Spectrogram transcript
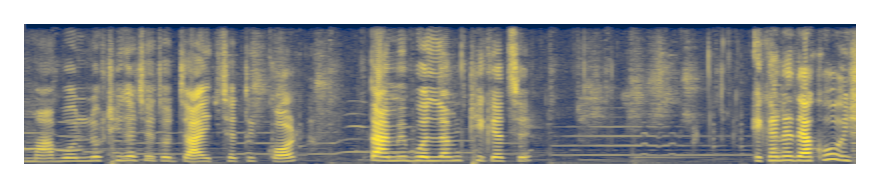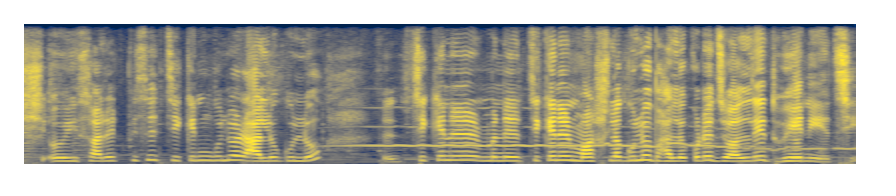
মা বলল, ঠিক আছে তো যা ইচ্ছা তুই কর। তা আমি বললাম, ঠিক আছে। এখানে দেখো ওই ওই সলিড পিসের চিকেনগুলোর আলুগুলো চিকেনের মানে চিকেনের মশলাগুলো ভালো করে জল দিয়ে ধুয়ে নিয়েছি।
